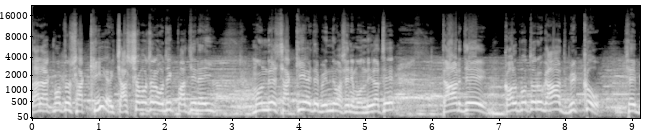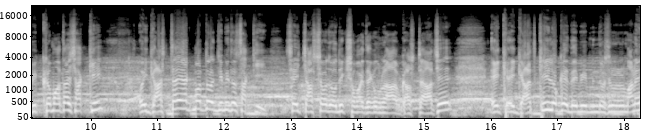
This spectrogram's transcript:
তার একমাত্র সাক্ষী, ওই চারশো বছরের অধিক প্রাচীন এই মন্দিরের সাক্ষী ওই যে বিন্দুবাসিনী মন্দির আছে, তার যে কল্পতরু গাছ, বৃক্ষ, সেই বৃক্ষ মাথায় সাক্ষী। ওই গাছটাই একমাত্র জীবিত সাক্ষী, সেই চারশো বছর অধিক সময় থেকে ওনার গাছটা আছে। এই এই গাছকেই লোকে দেবী বিন্দুবাসিনী মানে।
